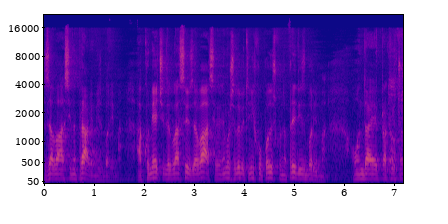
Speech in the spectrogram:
za vas i na pravim izborima. Ako neće da glasaju za vas ili ne možete dobiti njihovu podršku na predizborima, onda je praktično,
